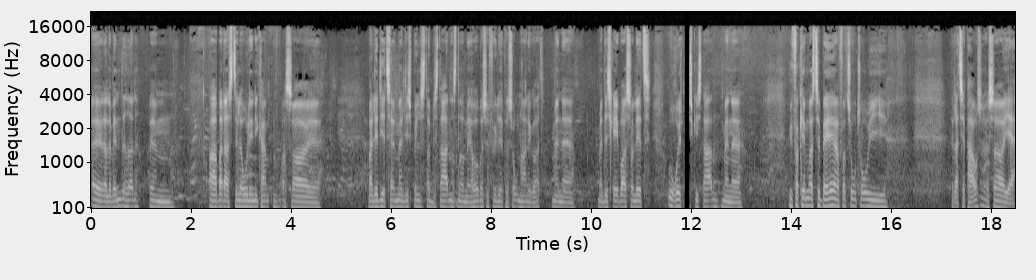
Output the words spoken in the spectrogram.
Øh, eller vente, hedder det. Øhm, og arbejder stille og roligt ind i kampen. Og så øh, var lidt irriterende med alle de spilstop i starten og sådan noget, men jeg håber selvfølgelig, at personen har det godt. Men, øh, men det skaber også sådan lidt urytmisk i starten. Men øh, vi får kæmpet os tilbage og får 2-2 i, eller til pause, og så ja,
